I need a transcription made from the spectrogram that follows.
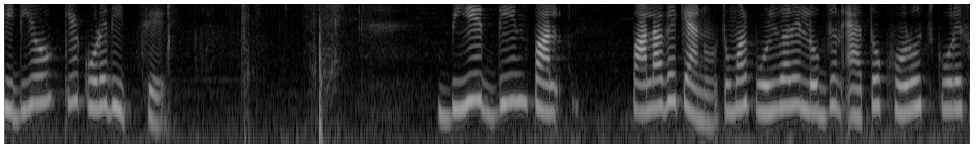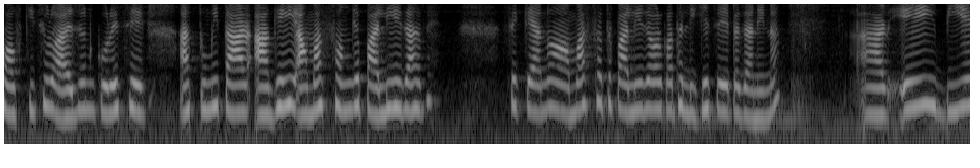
ভিডিও কে করে দিচ্ছে? বিয়ের দিন পাল পালাবে কেন? তোমার পরিবারের লোকজন এত খরচ করে সব কিছুর আয়োজন করেছে আর তুমি তার আগেই আমার সঙ্গে পালিয়ে যাবে? সে কেন আমার সাথে পালিয়ে যাওয়ার কথা লিখেছে এটা জানি না। আর এই বিয়ে,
